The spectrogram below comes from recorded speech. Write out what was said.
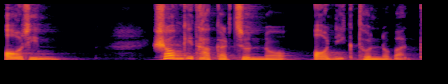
অরিন। সঙ্গে থাকার জন্য অনেক ধন্যবাদ।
